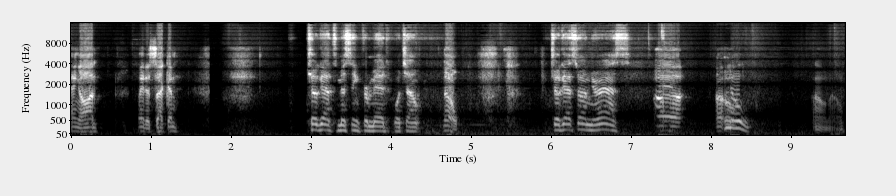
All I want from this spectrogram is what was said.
Hang on. Wait a second. Cho'Gath's missing from mid. Watch out. No. Cho'Gath's on your ass. Uh. Uh-oh. No. Oh no.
